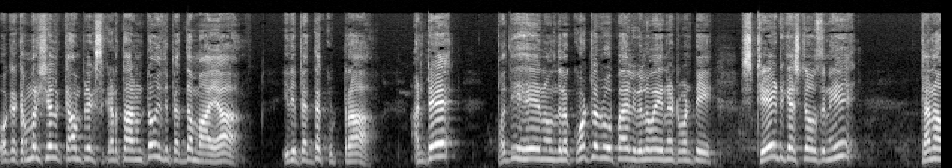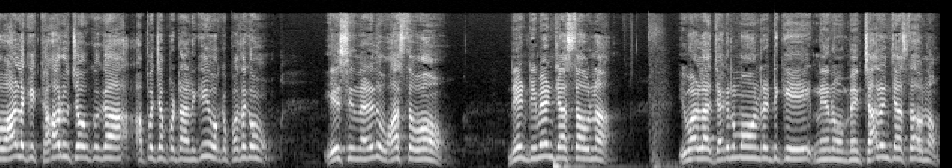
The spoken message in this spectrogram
ఒక కమర్షియల్ కాంప్లెక్స్ కడతానంటో ఇది పెద్ద మాయ ఇది పెద్ద కుట్ర. అంటే పదిహేను వందల కోట్ల రూపాయలు విలువైనటువంటి స్టేట్ గెస్ట్ హౌస్ని తన వాళ్ళకి కారు చౌకగా అప్పచెప్పడానికి ఒక పథకం వేసింది అనేది వాస్తవం. నేను డిమాండ్ చేస్తూ ఉన్నా. ఇవాళ జగన్మోహన్ రెడ్డికి నేను మేము ఛాలెంజ్ చేస్తూ ఉన్నాం.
